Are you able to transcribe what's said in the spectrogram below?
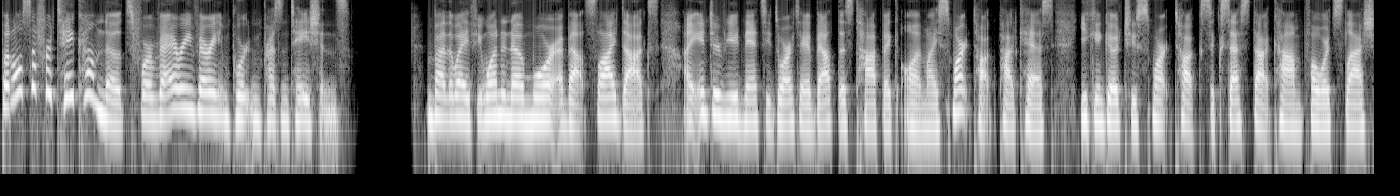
but also for take home notes for very, very important presentations. By the way, if you want to know more about slide docs, I interviewed Nancy Duarte about this topic on my Smart Talk podcast. You can go to smarttalksuccess.com forward slash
